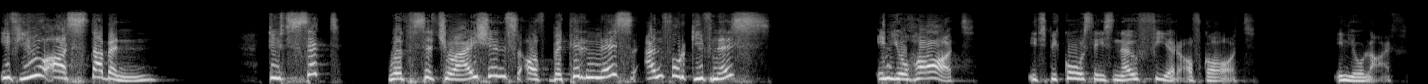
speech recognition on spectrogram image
If you are stubborn to sit with situations of bitterness, unforgiveness in your heart, it's because there's no fear of God in your life.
